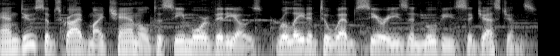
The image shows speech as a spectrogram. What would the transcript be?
And do subscribe my channel to see more videos related to web series and movies suggestions.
